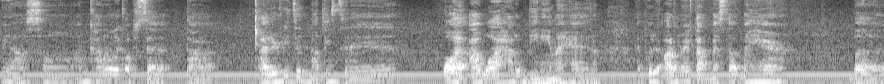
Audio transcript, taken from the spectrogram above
But yeah, so I'm kind of like upset that I literally did nothing today. Oh, I, I, well, I had a beanie in my head. I put it, I don't know if that messed up my hair, but,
